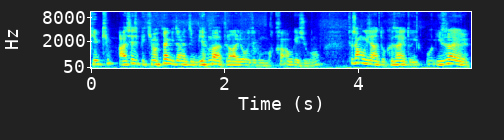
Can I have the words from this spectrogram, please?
김, 김, 아시다시피 김원장 기자는 지금 미얀마 들어가려고 지금 막 하고 계시고 최상무 기자는 또 그 사이에 또 이- 이스라엘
